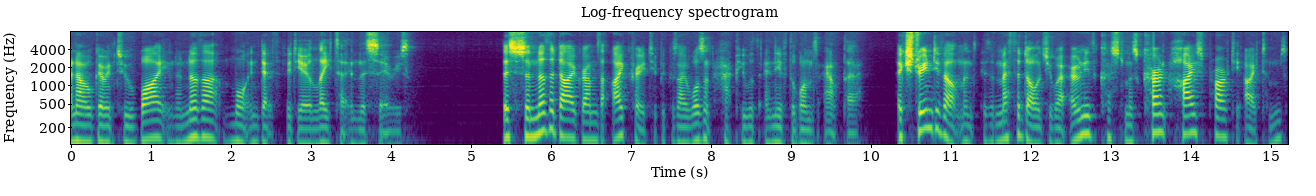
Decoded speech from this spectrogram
and I will go into why in another, more in depth video later in this series. This is another diagram that I created because I wasn't happy with any of the ones out there. Extreme development is a methodology where only the customer's current highest priority items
